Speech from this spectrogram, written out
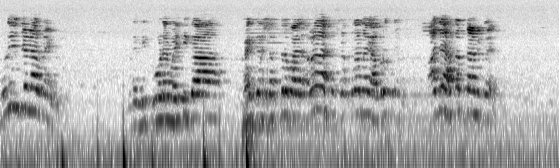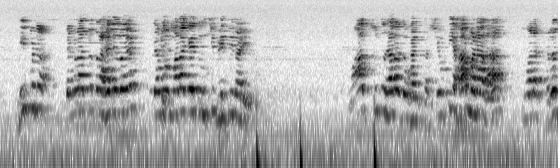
कोणीच देणार नाही. म्हणजे मी कोण आहे माहिती का? काहीतरी शस्त्र पाहिजे अरे असं शस्त्रांना घाबरत नाही. माझ्या हातात दांडक आहे. मी पण जंगलातच राहिलेलो आहे त्यामुळे मला काही तुमची भीती नाही. वाद सुरू झाला दोघांचा. शेवटी हा म्हणाला तुम्हाला खरंच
